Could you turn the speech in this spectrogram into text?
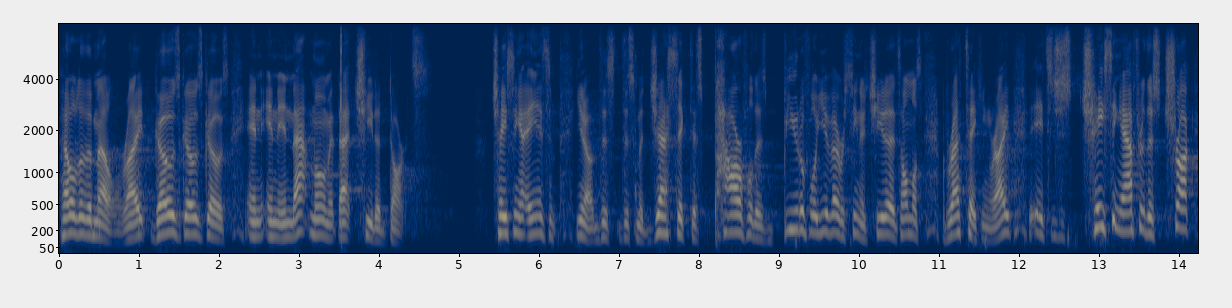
pedal to the metal, right? Goes, goes, goes. And, and in that moment, that cheetah darts. Chasing it, it's, you know, this, this majestic, this powerful, this beautiful. You've ever seen a cheetah? It's almost breathtaking, right? It's just chasing after this truck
